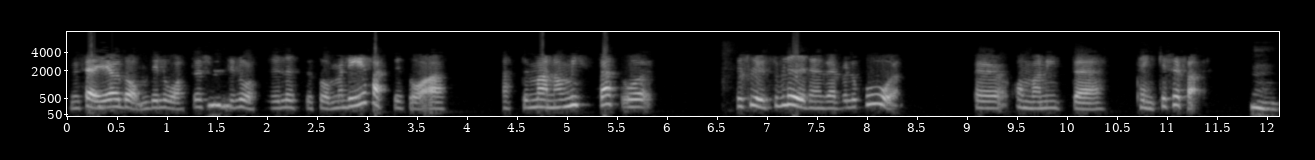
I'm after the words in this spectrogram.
Nu säger jag dem, det låter, det låter lite så, men det är faktiskt så att, att man har missat och till slut så blir det en revolution eh, om man inte tänker sig för. Mm.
